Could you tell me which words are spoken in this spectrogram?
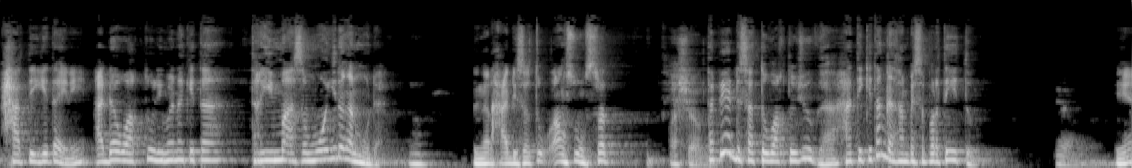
hati kita ini ada waktu di mana kita terima semuanya dengan mudah. Hmm. Dengar hadis itu langsung seret tapi ada satu waktu juga hati kita nggak sampai seperti itu. Ya. ya.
